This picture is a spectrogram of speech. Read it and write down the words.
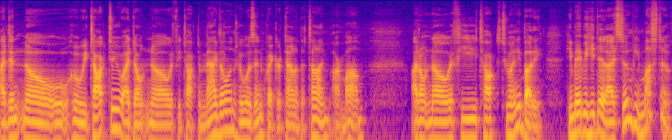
I didn't know who he talked to. I don't know if he talked to Magdalene, who was in Quakertown at the time, our mom. I don't know if he talked to anybody. He maybe he did. I assume he must have.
